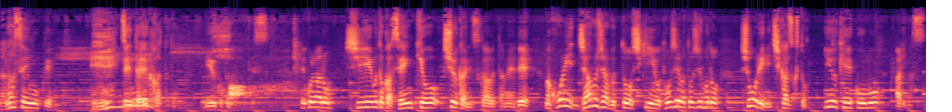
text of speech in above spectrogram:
7000億円全体でかかったということなんです。でこれはあの CM とか選挙週間に使うためで、まあ、ここにジャブジャブと資金を投じれば投じるほど勝利に近づくという傾向もあります。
